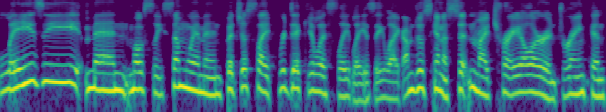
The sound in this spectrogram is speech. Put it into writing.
lazy men, mostly some women, but just like ridiculously lazy. Like I'm just gonna sit in my trailer and drink and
